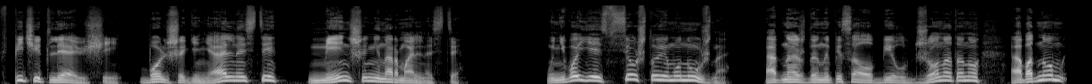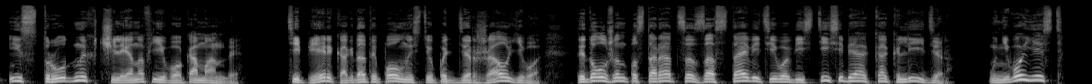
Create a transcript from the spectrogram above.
впечатляющей, больше гениальности, меньше ненормальности. У него есть все, что ему нужно. Однажды написал Билл Джонатану об одном из трудных членов его команды. Теперь, когда ты полностью поддержал его, ты должен постараться заставить его вести себя как лидер. У него есть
